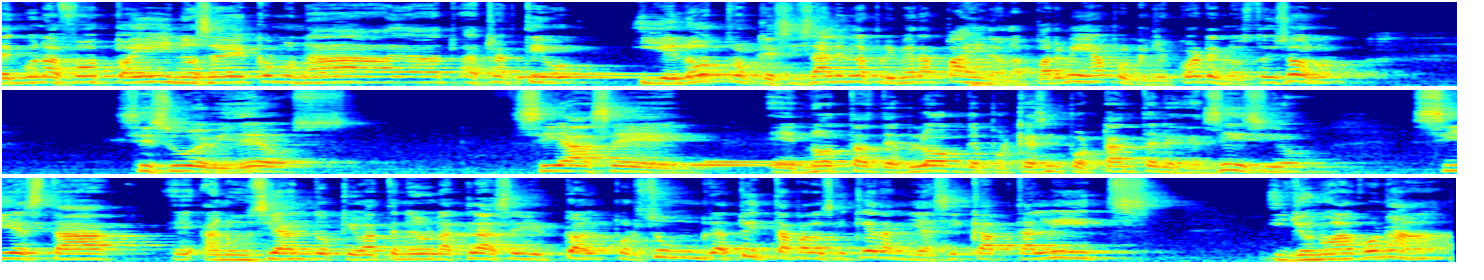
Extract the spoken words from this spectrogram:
tengo una foto ahí y no se ve como nada atractivo, y el otro que sí sale en la primera página, la par mía, porque recuerden, no estoy solo, sí sube videos, sí hace eh, notas de blog de por qué es importante el ejercicio, sí está eh, anunciando que va a tener una clase virtual por Zoom gratuita para los que quieran, y así capta leads, y yo no hago nada,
